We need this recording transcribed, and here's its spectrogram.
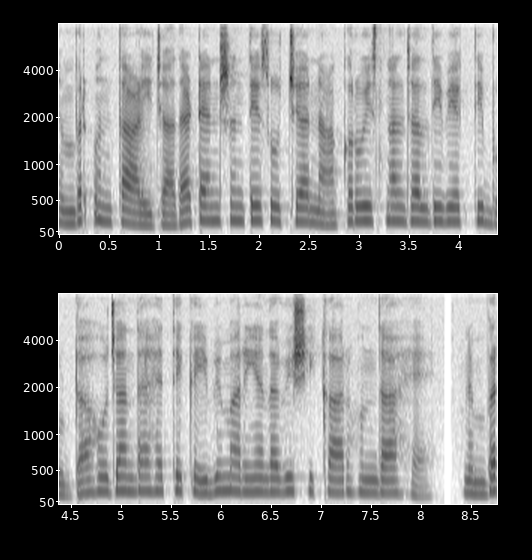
ਨੰਬਰ 39 ਜ਼ਿਆਦਾ ਟੈਨਸ਼ਨ ਤੇ ਸੋਚਿਆ ਨਾ ਕਰੋ, ਇਸ ਨਾਲ ਜਲਦੀ ਵਿਅਕਤੀ ਬੁੱਢਾ ਹੋ ਜਾਂਦਾ ਹੈ ਤੇ ਕਈ ਬਿਮਾਰੀਆਂ ਦਾ ਵੀ ਸ਼ਿਕਾਰ ਹੁੰਦਾ ਹੈ। ਨੰਬਰ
